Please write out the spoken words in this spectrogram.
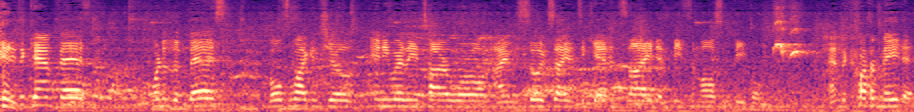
Made it to Camp Fest, one of the best Volkswagen shows anywhere in the entire world. I'm so excited to get inside and meet some awesome people. And the car made it.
